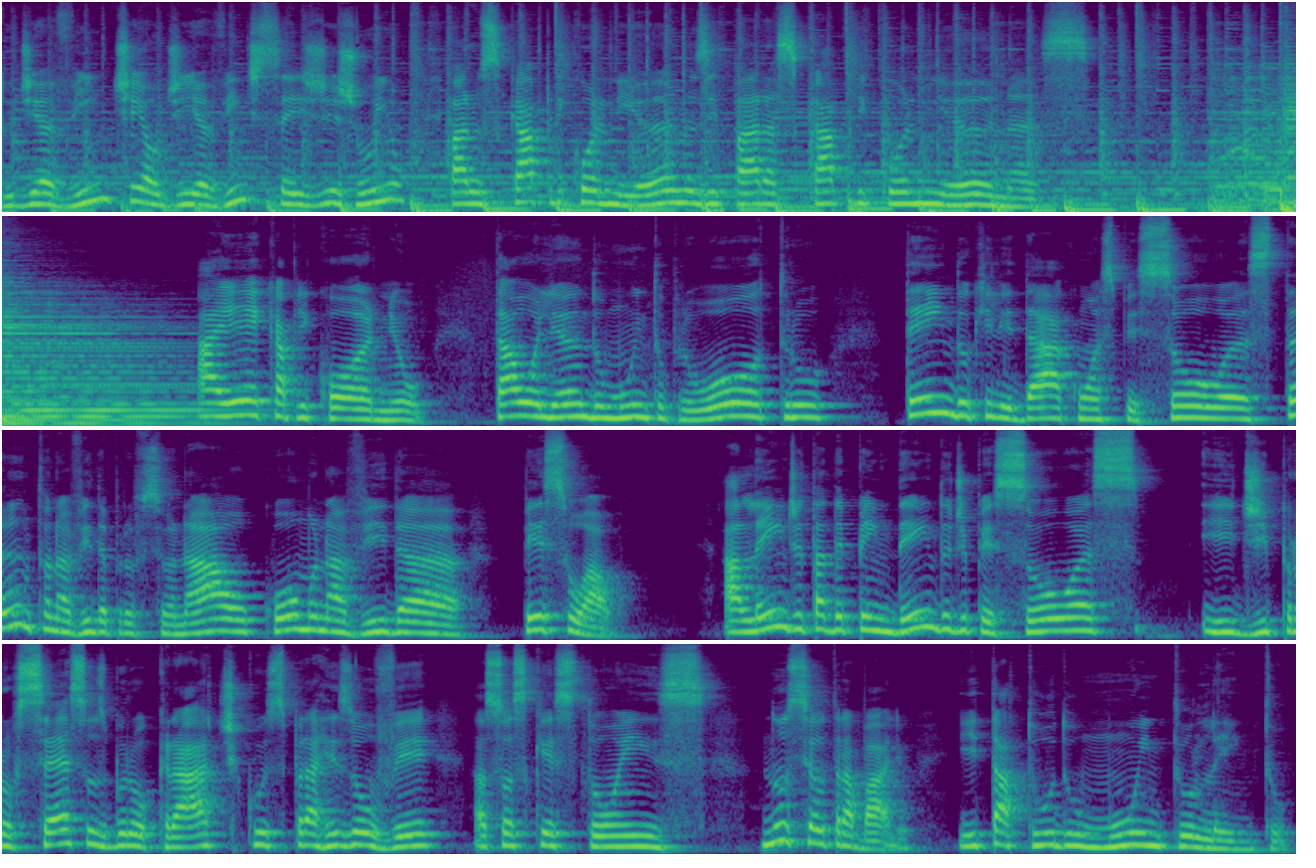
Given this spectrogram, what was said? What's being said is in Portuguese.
do dia 20 ao dia 26 de junho, para os capricornianos e para as capricornianas. Aê, Capricórnio! Tá olhando muito para o outro, tendo que lidar com as pessoas, tanto na vida profissional como na vida pessoal. Além de estar tá dependendo de pessoas e de processos burocráticos para resolver as suas questões no seu trabalho e tá tudo muito lento.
